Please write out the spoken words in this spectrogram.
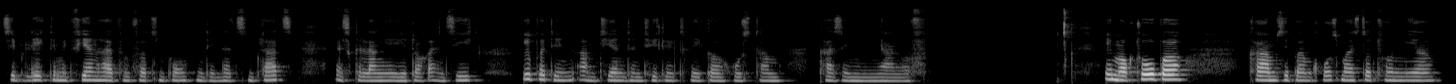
Sie belegte mit viereinhalb von 14 Punkten den letzten Platz. Es gelang ihr jedoch ein Sieg über den amtierenden Titelträger Rustam Kasimjanov. Im Oktober kam sie beim Großmeisterturnier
